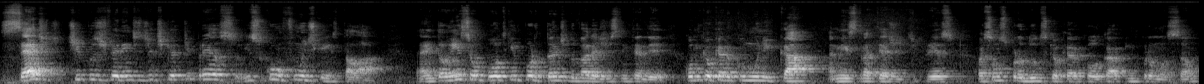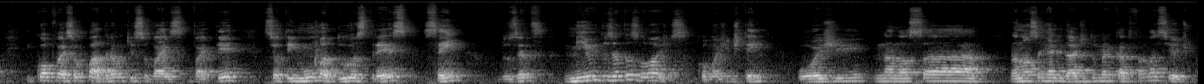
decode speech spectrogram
sete tipos diferentes de etiqueta de preço. Isso confunde quem está lá. Né? Então esse é um ponto que é importante do varejista entender. Como que eu quero comunicar a minha estratégia de preço, quais são os produtos que eu quero colocar em promoção e qual vai ser o padrão que isso vai, vai ter se eu tenho uma, duas, três, cem, duzentas, mil e duzentas lojas, como a gente tem hoje na nossa, na nossa realidade do mercado farmacêutico.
